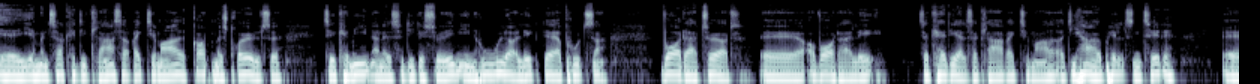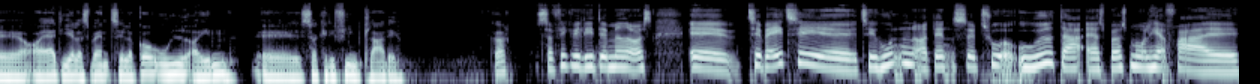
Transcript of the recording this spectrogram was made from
øh, jamen så kan de klare sig rigtig meget godt med strøelse til kaninerne, så de kan søge ind i en hule og ligge der og putte sig, hvor der er tørt øh, og hvor der er læ. Så kan de altså klare rigtig meget, og de har jo pelsen til det, øh, og er de ellers vant til at gå ude og inde, øh, så kan de fint klare det. Godt så fik vi lige det med os. Øh, tilbage til, øh, til hunden og dens øh, tur ude. Der er spørgsmål her fra, øh,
